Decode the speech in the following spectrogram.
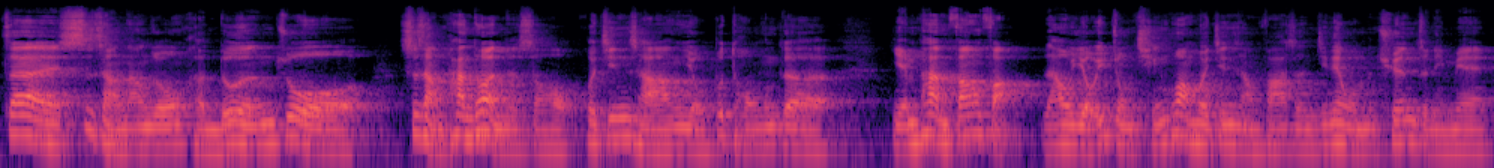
在市场当中，很多人做市场判断的时候，会经常有不同的研判方法。然后有一种情况会经常发生。今天我们圈子里面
